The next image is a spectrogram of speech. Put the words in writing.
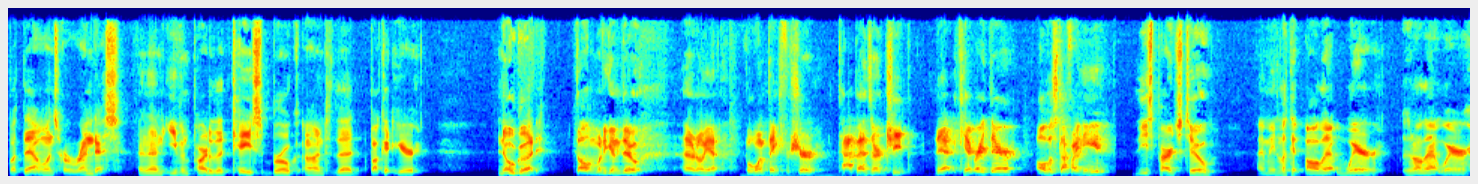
but that one's horrendous. And then even part of the case broke onto the bucket here. No good. Dalton, what are you gonna do? I don't know yet. But one thing's for sure, top ends aren't cheap. That kit right there, all the stuff I need, these parts too. I mean, look at all that wear. Look at all that wear.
